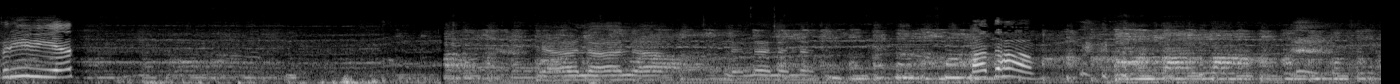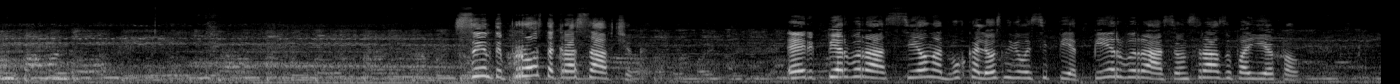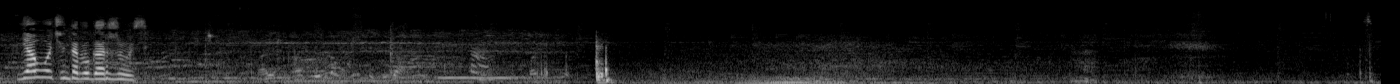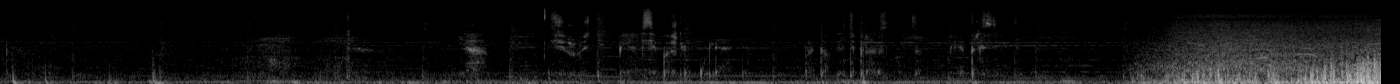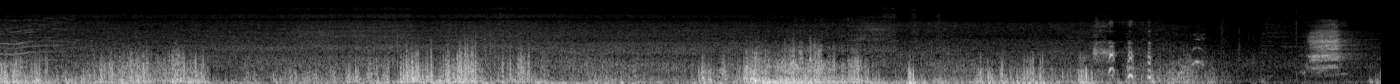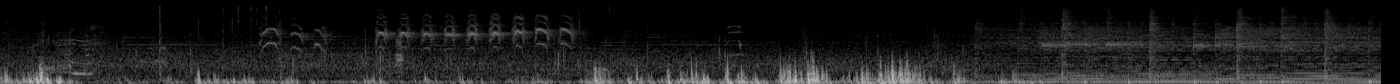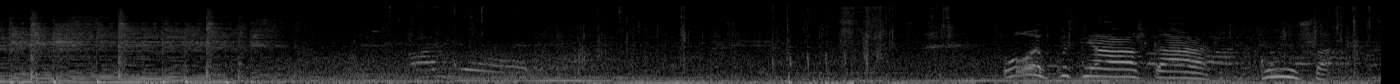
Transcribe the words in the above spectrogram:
Привет! Ля-ля-ля, ля-ля-ля-ля. Мадам! Сын, ты просто красавчик! Эрик первый раз сел на двухколесный велосипед. Первый раз, и он сразу поехал. Я очень тобой горжусь.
